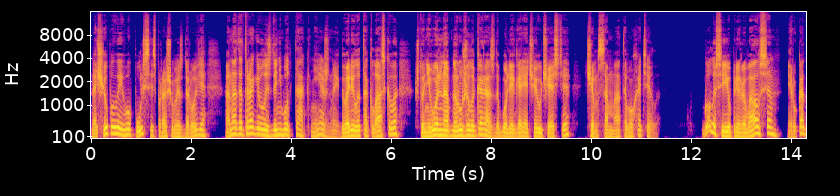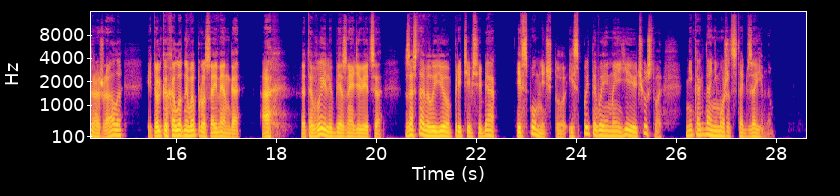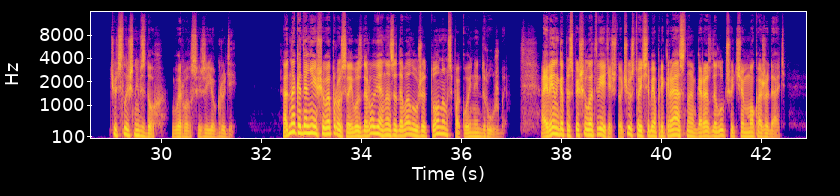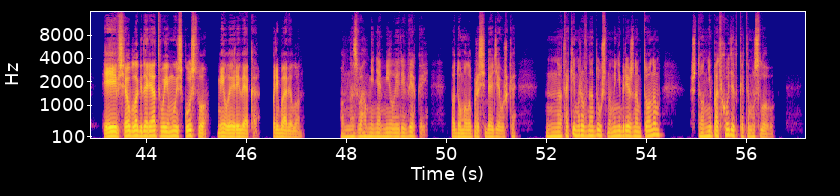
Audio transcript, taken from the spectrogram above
Нащупывая его пульс и спрашивая здоровья, она дотрагивалась до него так нежно и говорила так ласково, что невольно обнаружила гораздо более горячее участие, чем сама того хотела. Голос ее прерывался, и рука дрожала, и только холодный вопрос Айвенга «Ах, это вы, любезная девица!» заставил ее прийти в себя и вспомнить, что испытываемое ею чувство никогда не может стать взаимным. Чуть слышный вздох вырвался из ее груди. Однако дальнейший вопрос о его здоровье она задавала уже тоном спокойной дружбы. Айвенга поспешил ответить, что чувствует себя прекрасно, гораздо лучше, чем мог ожидать. «И все благодаря твоему искусству, милая Ревека», — прибавил он. «Он назвал меня милой Ревекой», — подумала про себя девушка, но таким равнодушным и небрежным тоном, что он не подходит к этому слову.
